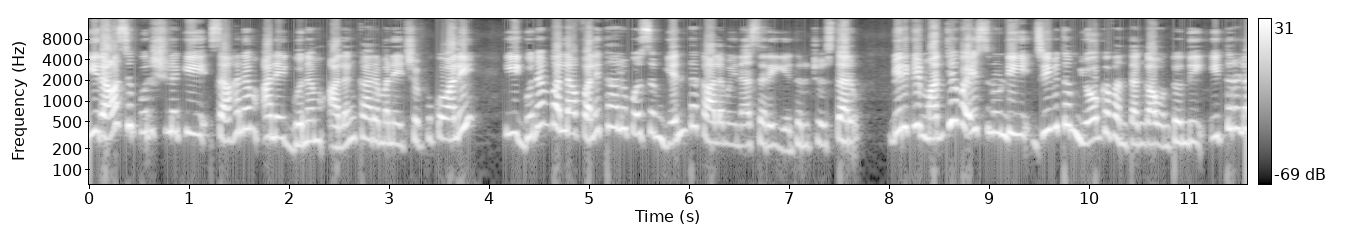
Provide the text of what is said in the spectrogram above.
ఈ రాశి పురుషులకి సహనం అనే గుణం అలంకారమనే చెప్పుకోవాలి. ఈ గుణం వల్ల ఫలితాల కోసం ఎంత కాలమైనా సరే ఎదురు చూస్తారు. వీరికి మధ్య వయసు నుండి జీవితం యోగవంతంగా ఉంటుంది. ఇతరుల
